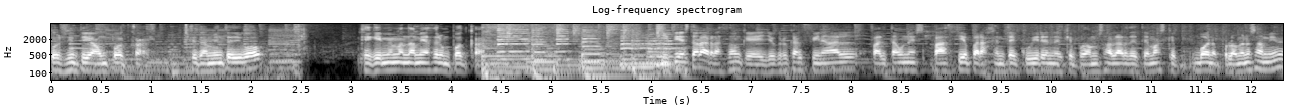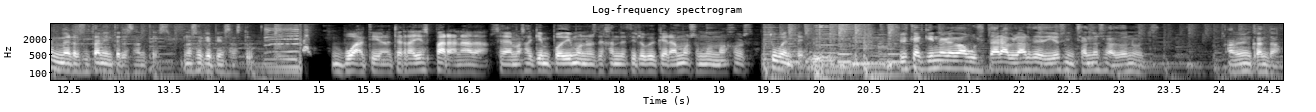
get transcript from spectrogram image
Pues sí, tía, un podcast. Que también te digo que quién me manda a mí a hacer un podcast. Y tienes toda la razón, que yo creo que al final falta un espacio para gente queer en el que podamos hablar de temas que, bueno, por lo menos a mí me resultan interesantes. No sé qué piensas tú. Buah, tío, no te rayes para nada. O sea, además aquí en Podimo nos dejan decir lo que queramos, son muy majos. Tú vente. Si es que aquí no le va a gustar hablar de Dios hinchándose a donuts. A mí me encanta.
